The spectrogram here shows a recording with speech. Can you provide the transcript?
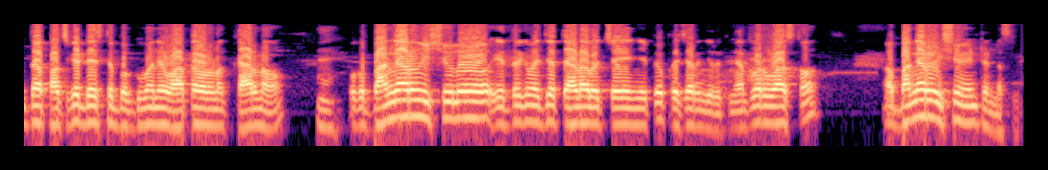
ఇంత పచ్చగడ్డేస్తే బొగ్గుమనే వాతావరణం కారణం. ఒక బంగారం ఇష్యూలో ఇద్దరికి మధ్య తేడాలు వచ్చాయని చెప్పి ప్రచారం జరుగుతుంది. ఎంతవరకు వాస్తవం? బంగారం విషయం ఏంటండి అసలు?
